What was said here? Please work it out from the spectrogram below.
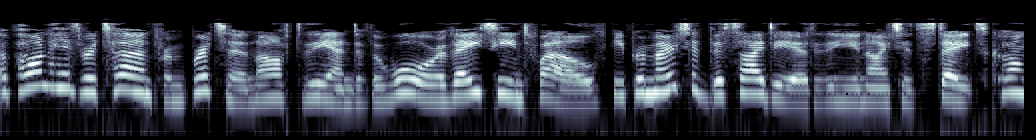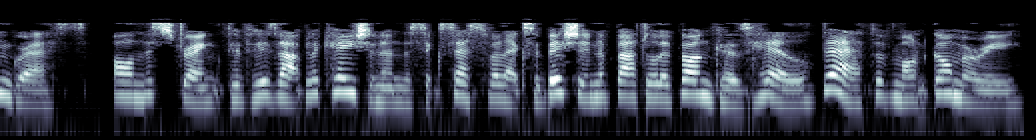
Upon his return from Britain after the end of the War of 1812, he promoted this idea to the United States Congress. On the strength of his application and the successful exhibition of Battle of Bunker's Hill, Death of Montgomery,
